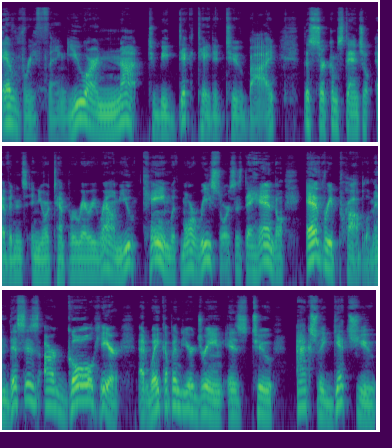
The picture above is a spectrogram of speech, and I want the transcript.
everything. You are not to be dictated to by the circumstantial evidence in your temporary realm. You came with more resources to handle every problem. And this is our goal here at Wake Up Into Your Dream is to actually get you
